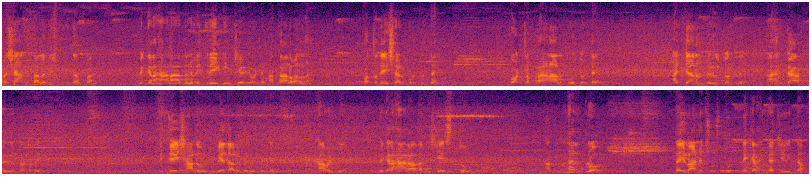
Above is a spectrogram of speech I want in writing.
ప్రశాంత లభిస్తుంది తప్ప విగ్రహారాధన వ్యతిరేకించేటువంటి మతాల వలన కొత్త దేశాలు పుడుతుంటాయి కోట్ల ప్రాణాలు పోతుంటాయి అజ్ఞానం పెరుగుతుంటుంది అహంకారం పెరుగుతుంటుంది విద్వేషాలు విభేదాలు పెరుగుతుంటాయి. కాబట్టి విగ్రహారాధన చేస్తూ అందరిలో దైవాన్ని చూస్తూ నిగ్రహంగా జీవిద్దాం.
